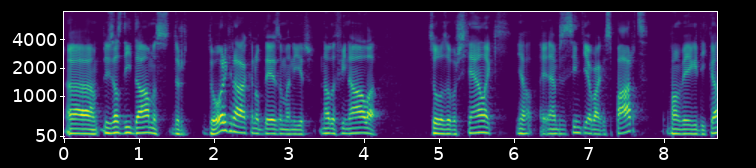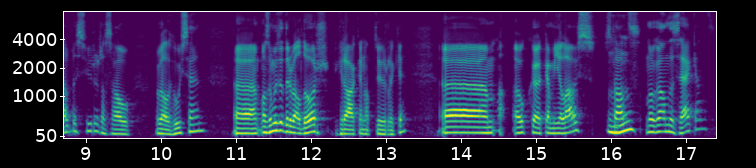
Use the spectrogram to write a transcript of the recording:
Uh, dus als die dames er doorgeraken op deze manier naar de finale, zullen ze waarschijnlijk... Ja, hebben ze Cynthia wat gespaard vanwege die kuitblessure. Dat zou wel goed zijn. Uh, maar ze moeten er wel door geraken, natuurlijk. Hè. Uh, ook uh, Camille Laus staat Mhm. nog aan de zijkant.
